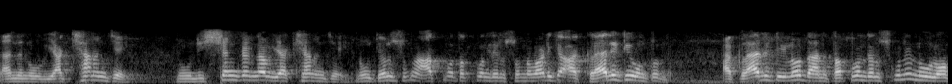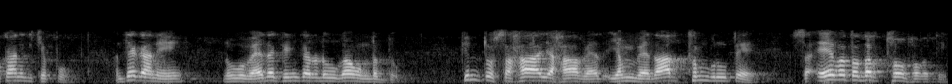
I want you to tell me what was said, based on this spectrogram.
దాన్ని నువ్వు వ్యాఖ్యానం చేయి. నువ్వు నిశ్శంకంగా వ్యాఖ్యానం చేయి. నువ్వు తెలుసుకుని ఆత్మతత్వం తెలుసుకున్నవాడికి ఆ క్లారిటీ ఉంటుంది. ఆ క్లారిటీలో దాని తత్వం తెలుసుకుని నువ్వు లోకానికి చెప్పు. అంతేగాని నువ్వు వేద కింకరుడుగా ఉండద్దు. కింటు సహాయ వేద ఎం వేదార్థం బ్రూతే స ఏవ తదర్థో భవతి.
